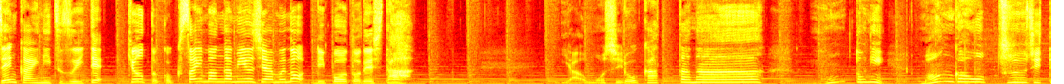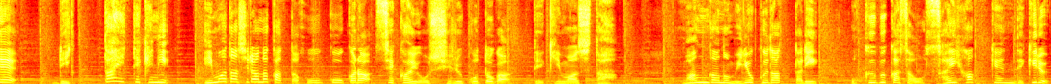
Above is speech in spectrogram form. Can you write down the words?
前回に続いて京都国際漫画ミュージアムのリポートでした。いや面白かったな。本当に漫画を通じて立体的に未だ知らなかった方向から世界を知ることができました。漫画の魅力だったり奥深さを再発見できる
